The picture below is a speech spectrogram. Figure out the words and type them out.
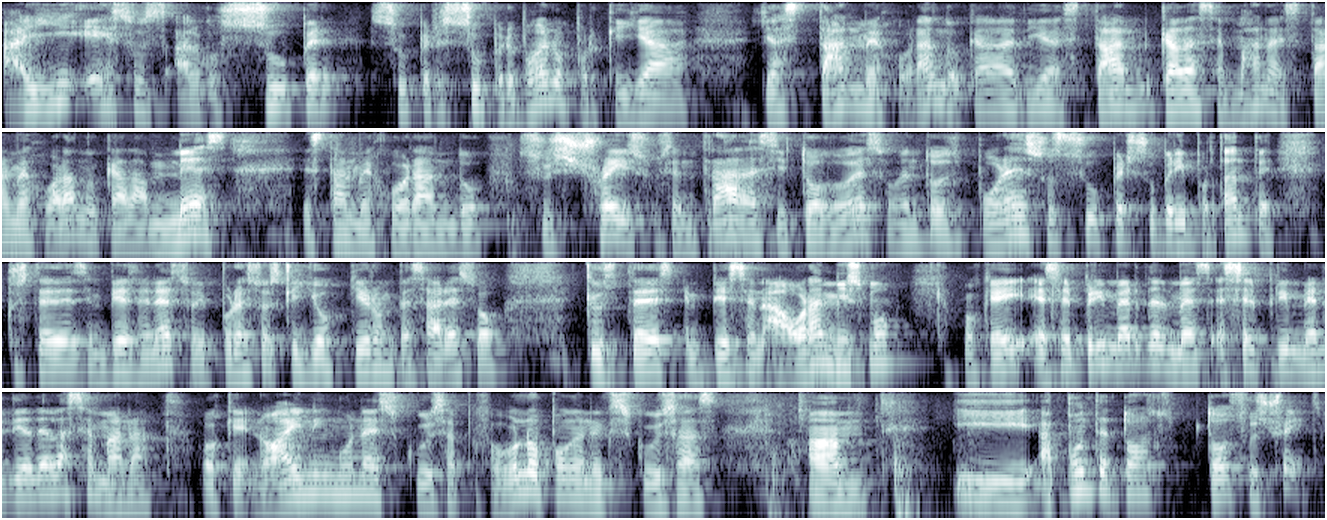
ahí eso es algo súper, súper, súper bueno porque ya, ya están mejorando, cada día están, cada semana están mejorando, cada mes están mejorando sus trades, sus entradas y todo eso. Entonces, por eso es súper, súper importante que ustedes empiecen eso y por eso es que yo quiero empezar eso, que ustedes empiecen ahora mismo, ¿ok? Es el primer del mes, es el primer día de la semana, ¿ok? No hay ninguna excusa, por favor no pongan excusas um, y apunten todos todos sus trades,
